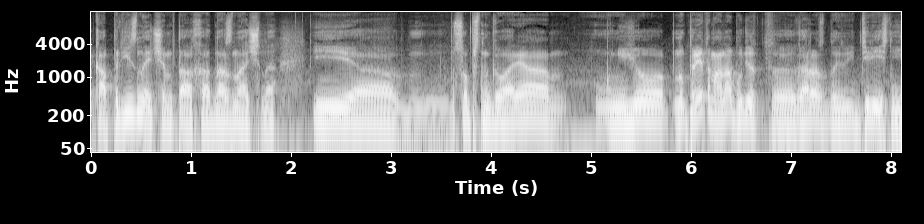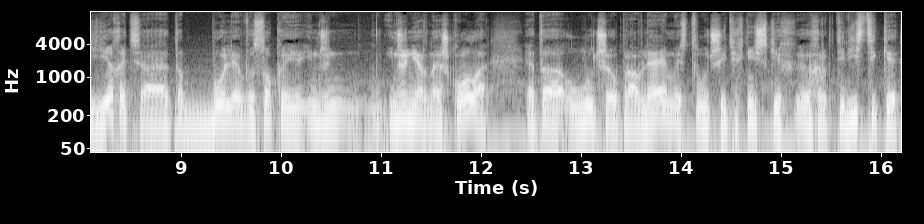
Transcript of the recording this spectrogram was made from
капризная, чем Таха, однозначно. И, собственно говоря, у нее, ну, при этом она будет э, гораздо интереснее ехать, а это более высокая инжен- инженерная школа, это лучшая управляемость, лучшие технические х- характеристики,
